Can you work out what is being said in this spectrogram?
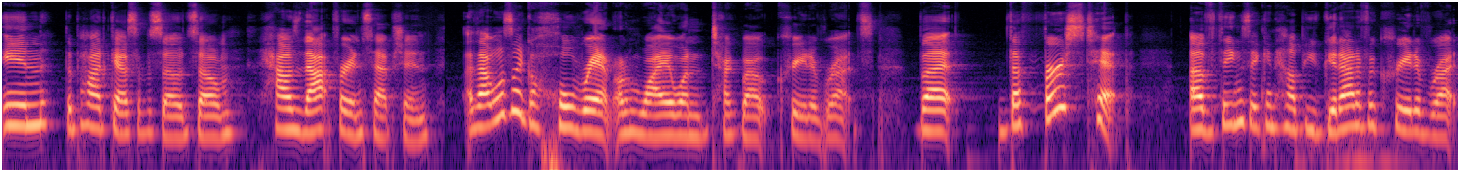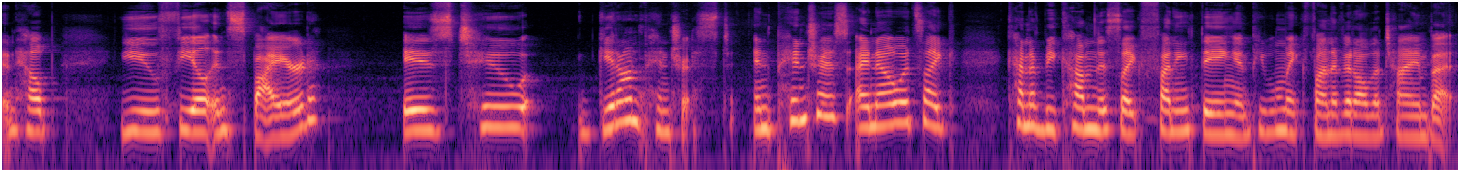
in the podcast episode. So, how's that for inception? That was like a whole rant on why I wanted to talk about creative ruts. But the first tip of things that can help you get out of a creative rut and help you feel inspired is to get on Pinterest. And Pinterest, I know it's like kind of become this like funny thing and people make fun of it all the time, but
